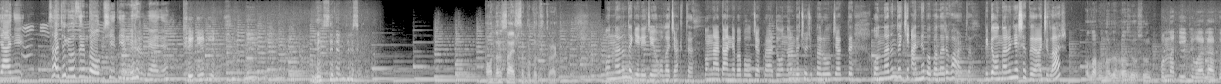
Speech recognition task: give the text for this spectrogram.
Yani sadece gözlerim dolu bir şey diyemiyorum yani. Şey diyemiyorum şimdi. Ne, ne hissedebiliriz ki? Onların sayesinde burada dik durak. Onların da geleceği olacaktı. Onlar da anne baba olacaklardı. Onların da çocukları olacaktı. Onların da ki anne babaları vardı. Bir de onların yaşadığı acılar. Allah onlardan razı olsun. Onlar iyi ki varlardı.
